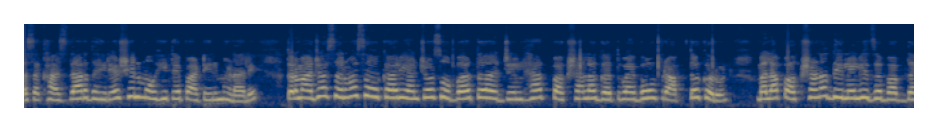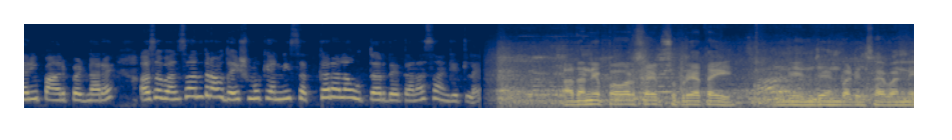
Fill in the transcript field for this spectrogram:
असं खासदार धैर्यशील मोहिते पाटील म्हणाले तर माझ्या सर्व सहकार्यांच्यासोबत जिल्ह्यात पक्षाला गतवैभव प्राप्त करून मला पक्षानं दिलेली जबाबदारी पार पडणार आहे असं वसंतराव देशमुख यांनी सत्काराला उत्तर देताना सांगितलंय. आदरणीय पवारसाहेब सुप्रियाताई आणि जयंत पाटील साहेबांनी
